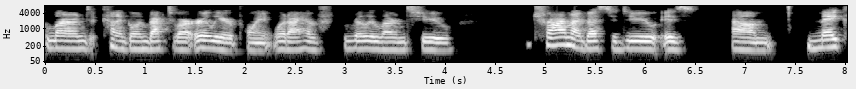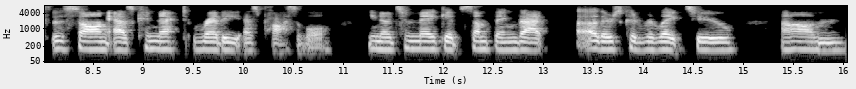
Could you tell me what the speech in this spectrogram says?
learned, kind of going back to our earlier point, what I have really learned to try my best to do is um, make the song as connect ready as possible you know to make it something that others could relate to um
